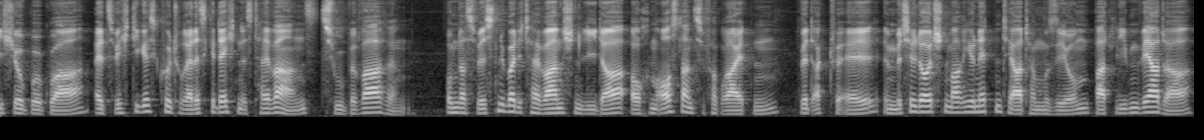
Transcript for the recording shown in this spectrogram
die Xiuburgua als wichtiges kulturelles Gedächtnis Taiwans zu bewahren. Um das Wissen über die taiwanischen Lieder auch im Ausland zu verbreiten, wird aktuell im Mitteldeutschen Marionettentheatermuseum Bad Liebenwerda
